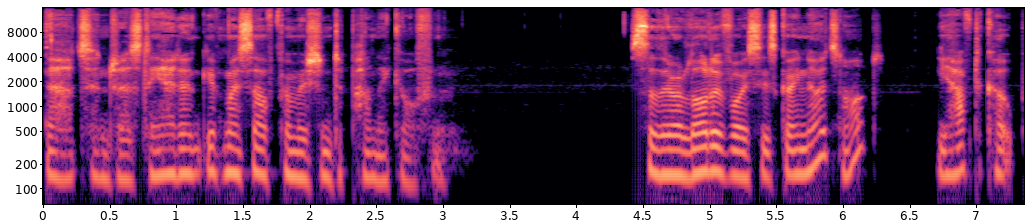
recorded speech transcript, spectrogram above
That's interesting. I don't give myself permission to panic often. So there are a lot of voices going, no, it's not. You have to cope.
